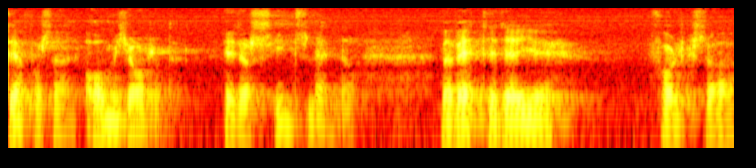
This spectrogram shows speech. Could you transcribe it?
Derfor sa han omgjord er det sinnslender. Vi vet det er folk som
